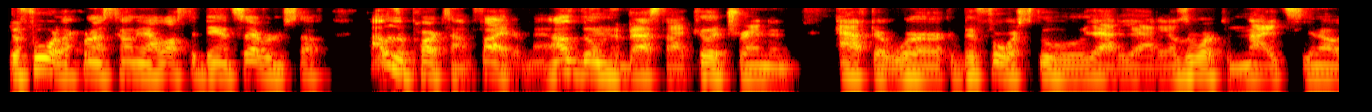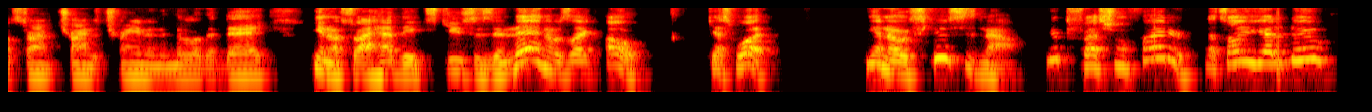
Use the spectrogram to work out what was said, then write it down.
Before, like when I was telling you I lost to Dan Severn and stuff, I was a part time fighter, man. I was doing the best I could, training after work, before school, yada yada. I was working nights, you know, I was trying trying to train in the middle of the day, you know. So I had the excuses, and then it was like, oh, guess what? You no excuses now. You're a professional fighter. That's all you got to do.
